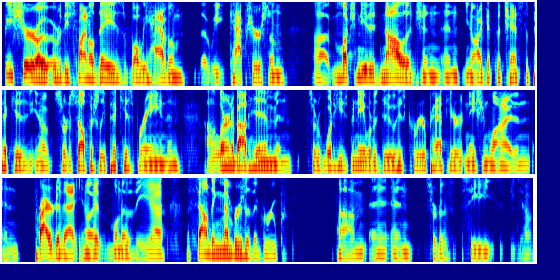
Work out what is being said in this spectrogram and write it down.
be sure over these final days while we have him that we capture some uh, much needed knowledge and and you know I get the chance to pick his you know sort of selfishly pick his brain and uh, learn about him and sort of what he's been able to do his career path here at Nationwide. And and prior to that you know one of the uh, the founding members of the group um, and and sort of see you know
